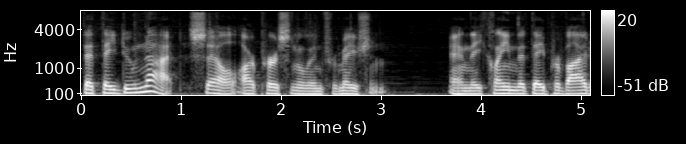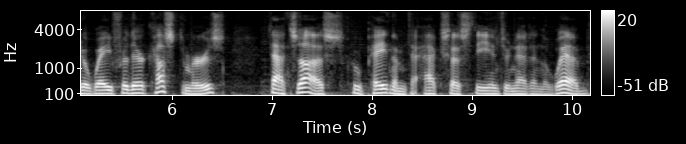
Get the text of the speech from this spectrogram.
that they do not sell our personal information, and they claim that they provide a way for their customers, that's us who pay them to access the internet and the web,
